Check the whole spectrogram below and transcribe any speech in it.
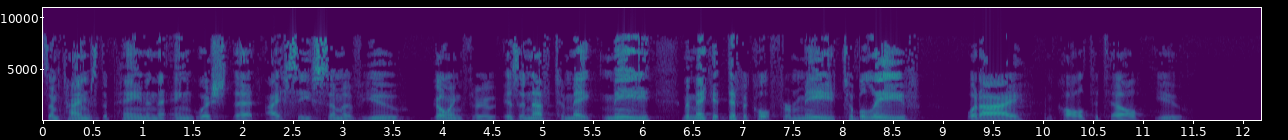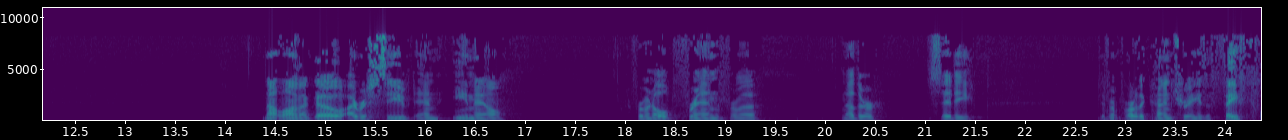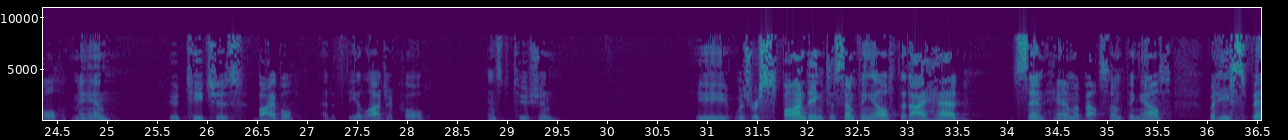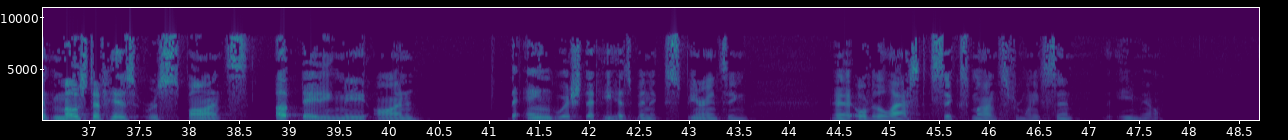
Sometimes the pain and the anguish that I see some of you going through is enough to make me, make it difficult for me to believe what I am called to tell you. Not long ago, I received an email from an old friend from a, another city, different part of the country. He's a faithful man who teaches Bible at a theological institution he was responding to something else that I had sent him about something else, but he spent most of his response updating me on the anguish that he has been experiencing uh, over the last six months from when he sent the email.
